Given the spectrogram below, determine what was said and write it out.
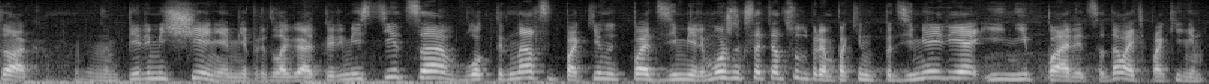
Так, перемещение мне предлагают переместиться. В блок 13 покинуть подземелье. Можно, кстати, отсюда прям покинуть подземелье и не париться. Давайте покинем.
